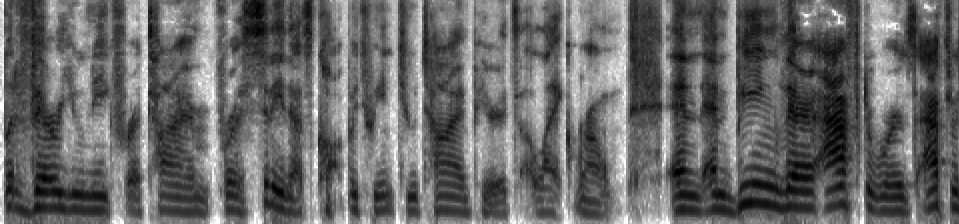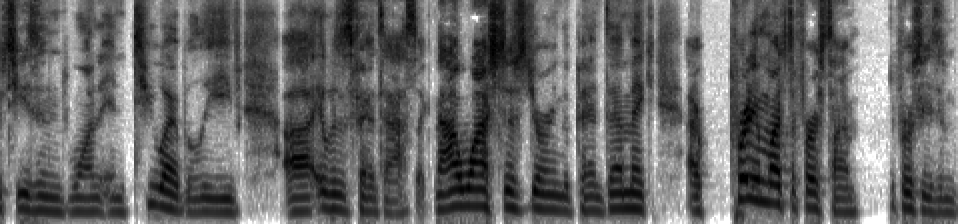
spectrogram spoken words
but very unique for a time for a city that's caught between two time periods like Rome. And and being there afterwards, after season one and two, I believe, uh, it was fantastic. Now I watched this during the pandemic. I pretty much the first time, the first season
